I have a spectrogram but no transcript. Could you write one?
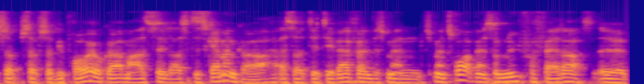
så, så, så vi prøver jo at gøre meget selv også. Det skal man gøre. Altså det, det er i hvert fald, hvis man, hvis man tror, at man som ny forfatter øh,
